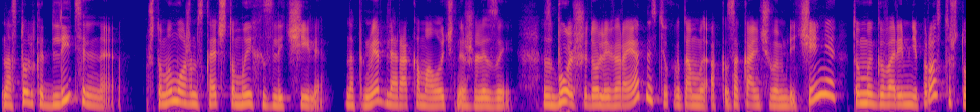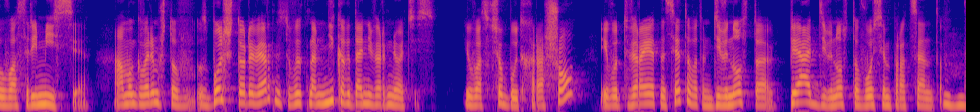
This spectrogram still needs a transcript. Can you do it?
настолько длительная, что мы можем сказать, что мы их излечили. Например, для рака молочной железы. С большей долей вероятностью, когда мы заканчиваем лечение, то мы говорим не просто, что у вас ремиссия, а мы говорим, что с большей долей вероятности вы к нам никогда не вернетесь. И у вас все будет хорошо, и вот вероятность этого там 95-98%. Угу.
